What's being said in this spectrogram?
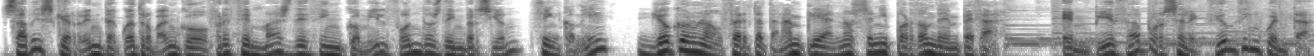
¿Sabes que Renta 4 Banco ofrece más de 5.000 fondos de inversión? ¿5.000? Yo con una oferta tan amplia no sé ni por dónde empezar. Empieza por Selección 50.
